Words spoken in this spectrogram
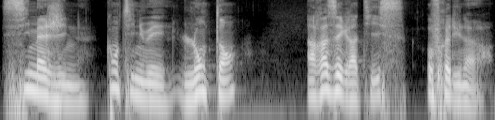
s'imaginent continuer longtemps à raser gratis aux frais du Nord.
